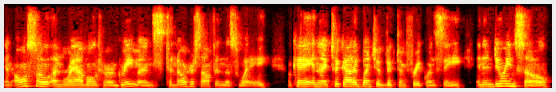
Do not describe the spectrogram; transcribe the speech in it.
and also unraveled her agreements to know herself in this way. Okay, and then I took out a bunch of victim frequency, and in doing so,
